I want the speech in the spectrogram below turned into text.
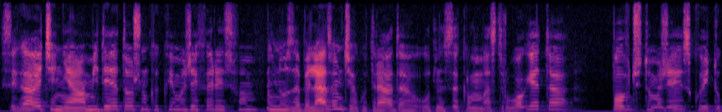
Сега вече нямам идея точно какви мъже харесвам, но забелязвам, че ако трябва да отнеса към астрологията, повечето мъже, с които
